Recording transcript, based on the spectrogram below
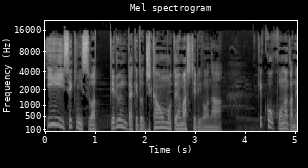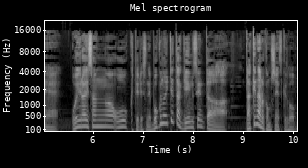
いい席に座ってるんだけど、時間を持て余してるような、結構こうなんかね、お偉いさんが多くてですね、僕の行ってたゲームセンターだけなのかもしれないですけど、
